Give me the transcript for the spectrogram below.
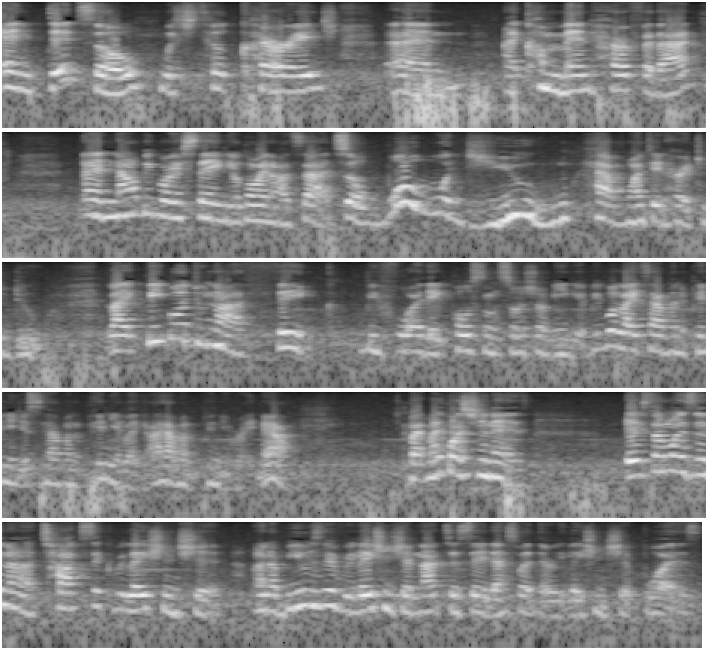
And did so, which took courage, and I commend her for that. And now people are saying you're going outside. So, what would you have wanted her to do? Like, people do not think before they post on social media. People like to have an opinion, just have an opinion. Like, I have an opinion right now. But my question is, if someone's in a toxic relationship, an abusive relationship, not to say that's what their relationship was,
